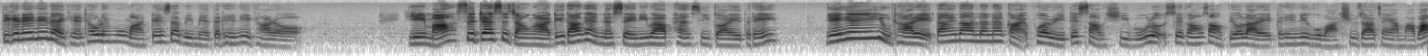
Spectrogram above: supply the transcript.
ဒီကနေ့နေ့လည်ခင်းထုတ်လွှင့်မှုမှာတင်ဆက်ပေးမယ့်သတင်းတွေကတော့ရေးမှာစစ်တပ်စစ်ကြောင်းကဒေသခံ20နီးပါးဖမ်းဆီးသွားတဲ့သတ င်းငင်းငင်းရေးယူထားတဲ့တိုင်းသားလက်နက်ကိုင်အဖွဲ့တွေတစ္ဆာမရှိဘူးလို့စစ်ကောင်းဆောင်ပြောလာတဲ့သတင်းတွေကိုပါရှုစားကြရမှာပါ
